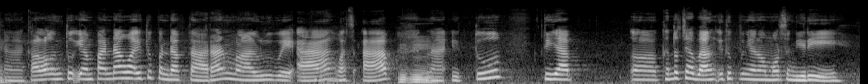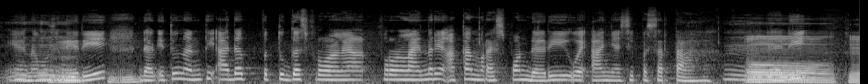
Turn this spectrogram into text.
Nah, kalau untuk yang Pandawa itu pendaftaran melalui WA, WhatsApp. Nah, itu tiap eh, kantor cabang itu punya nomor sendiri, ya nomor sendiri, dan itu nanti ada petugas frontliner yang akan merespon dari WA-nya si peserta. Oh, Jadi oke.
